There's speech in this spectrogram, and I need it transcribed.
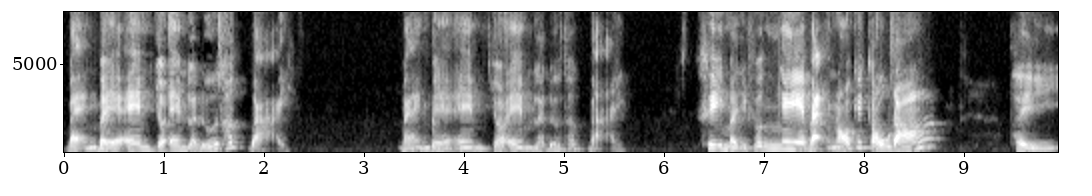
"Bạn bè em cho em là đứa thất bại. Bạn bè em cho em là đứa thất bại." Khi mà chị Vân nghe bạn nói cái câu đó thì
